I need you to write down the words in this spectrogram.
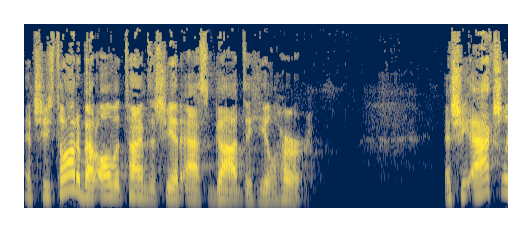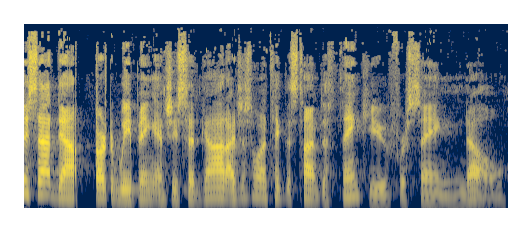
And she thought about all the times that she had asked God to heal her. And she actually sat down, started weeping, and she said, God, I just want to take this time to thank you for saying no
